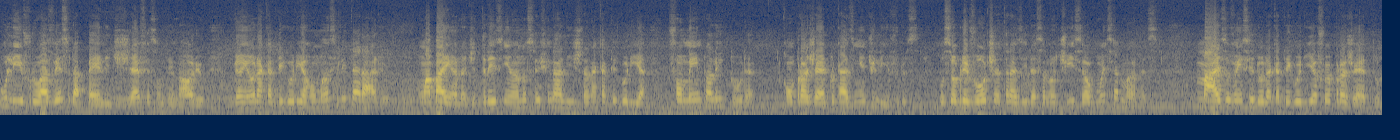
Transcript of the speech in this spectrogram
O livro O Avesso da Pele, de Jefferson Tenório, ganhou na categoria Romance Literário. Uma baiana de 13 anos foi finalista na categoria Fomento à Leitura, com o projeto Casinha de Livros. O Sobrevoo tinha trazido essa notícia há algumas semanas, mas o vencedor da categoria foi o projeto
